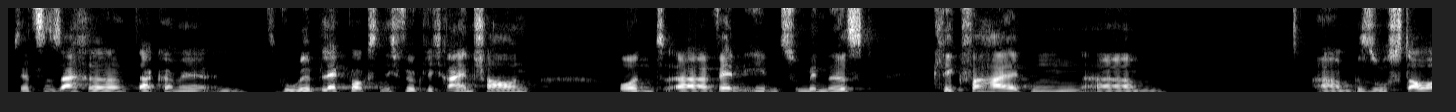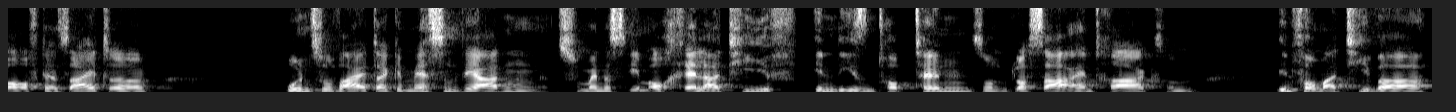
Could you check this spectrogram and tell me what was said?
Das ist jetzt eine Sache, da können wir in die Google Blackbox nicht wirklich reinschauen. Und äh, wenn eben zumindest Klickverhalten, ähm, ähm, Besuchsdauer auf der Seite, und so weiter gemessen werden, zumindest eben auch relativ in diesen Top 10, so ein Glossareintrag, so ein informativer,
